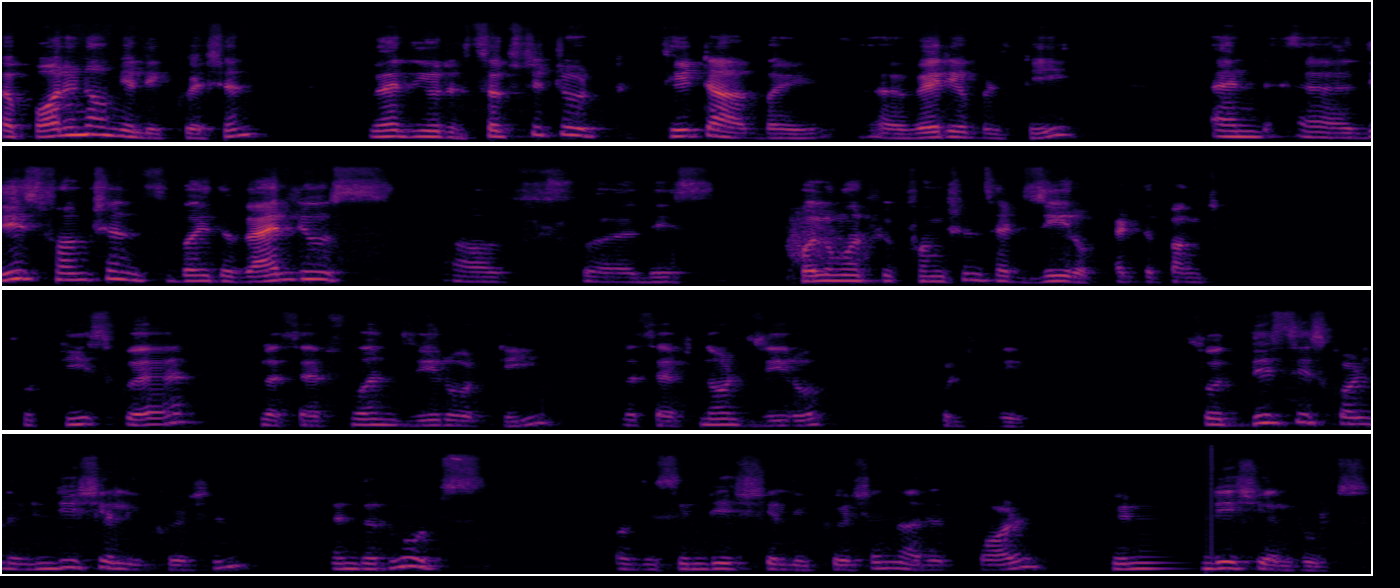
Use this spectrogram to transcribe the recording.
a polynomial equation where you substitute theta by uh, variable t and uh, these functions by the values of uh, these holomorphic functions at zero at the puncture. So t square plus f1 0 t plus f naught 0 equal to 0. So this is called the indicial equation and the roots of this indicial equation are called indicial roots.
